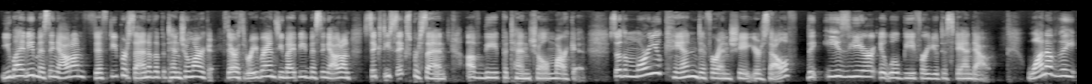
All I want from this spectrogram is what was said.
you might be missing out on 50% of the potential market. If there are three brands, you might be missing out on 66% of the potential market. So the more you can differentiate yourself, the easier it will be for you to stand out. One of the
